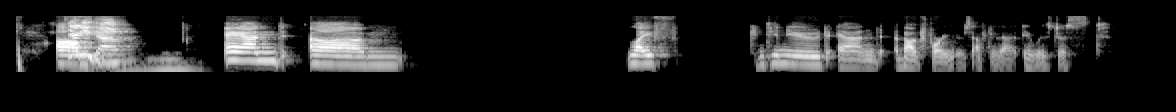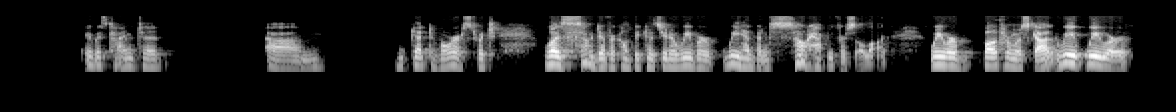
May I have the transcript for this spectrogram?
um, there you go. And um, life continued, and about four years after that, it was just, it was time to um, get divorced, which was so difficult because you know we were we had been so happy for so long. We were both from Wisconsin. We we were,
